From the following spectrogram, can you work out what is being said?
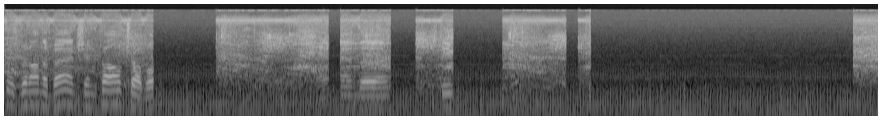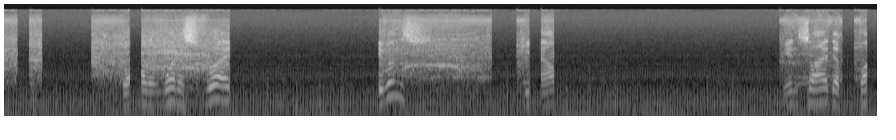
has been on the bench in foul trouble. And uh, Steve. Ball that went astray. Stevens. Inside the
